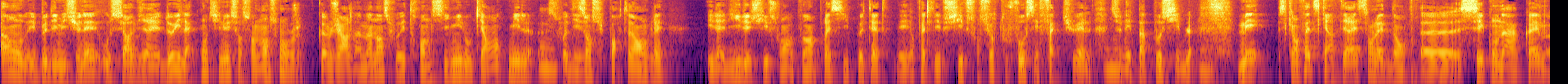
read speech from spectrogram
un, il peut démissionner ou se Et deux, il a continué sur son mensonge. Comme Gérald Darmanin sur les 36 000 ou 40 000 mm. soi-disant supporters anglais. Il a dit les chiffres sont un peu imprécis peut-être, mais en fait les chiffres sont surtout faux, c'est factuel, ce n'est pas possible. Mais ce qui en fait ce qui est intéressant là-dedans, euh, c'est qu'on a quand même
